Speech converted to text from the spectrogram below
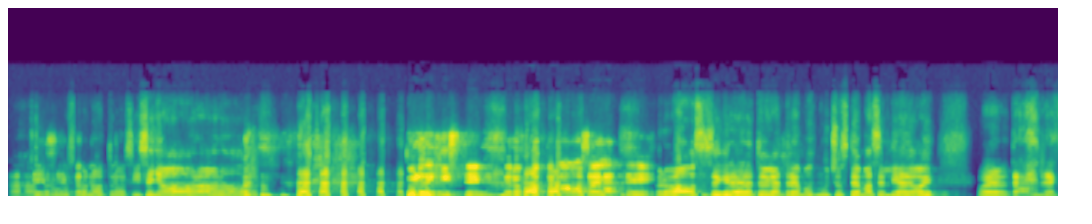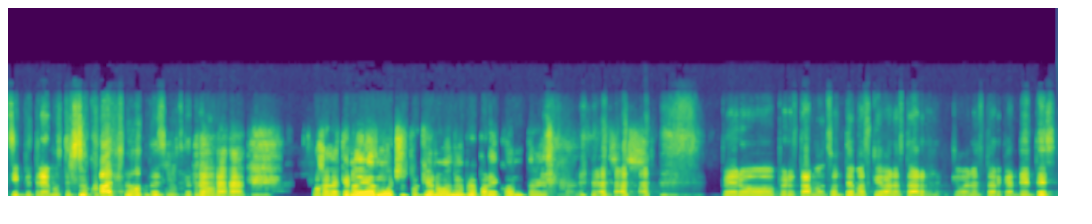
Ajá, pero unos con otros. Sí, señor, vámonos. Tú lo dijiste, pero continuamos, adelante. Pero vamos a seguir adelante. Oigan, traemos muchos temas el día de hoy. Bueno, siempre traemos tres o cuatro. Decimos que traemos. Ojalá que no digas muchos porque yo nomás me preparé con tres. Entonces... pero, pero estamos, son temas que van a estar, que van a estar candentes.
